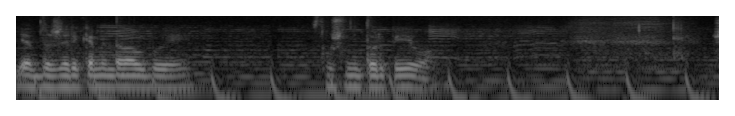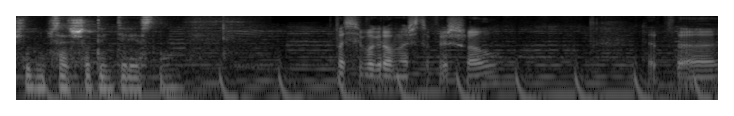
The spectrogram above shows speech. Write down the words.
Я бы даже рекомендовал бы слушать не только его. Чтобы написать что-то интересное. Спасибо огромное, что пришел. Это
